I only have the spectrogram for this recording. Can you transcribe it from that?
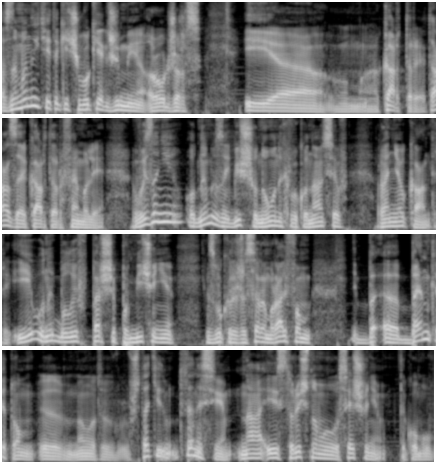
знамениті такі чуваки, як Джиммі Роджерс і Картери, та, The Carter Family, визнані одним із найбільш шанованих виконавців раннього кантрі. І вони були вперше помічені звукорежисером Ральфом е, Бенкетом е, ну, в штаті Теннесі на історичному сешені, такому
